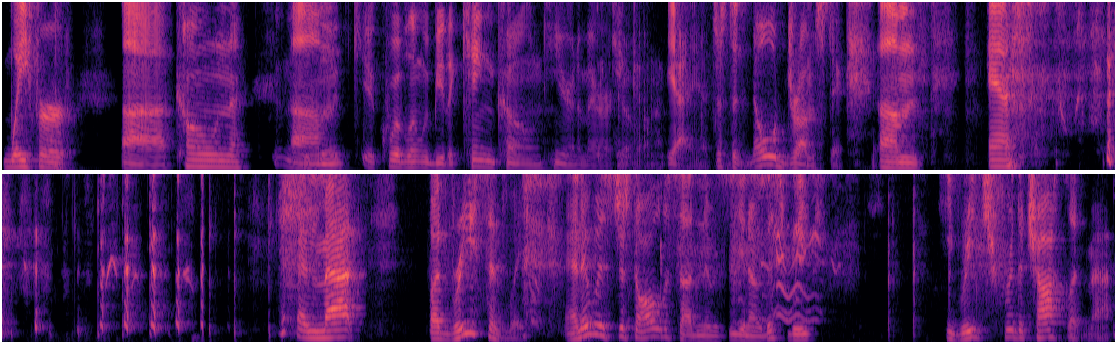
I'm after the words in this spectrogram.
wafer uh, cone, This Um, is the equivalent would be the king cone here in America. king cone. Yeah, yeah, just an old drumstick. Um, and and Matt, but recently, and it was just all of a sudden, it was you know this week. He reached for the chocolate, Matt.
